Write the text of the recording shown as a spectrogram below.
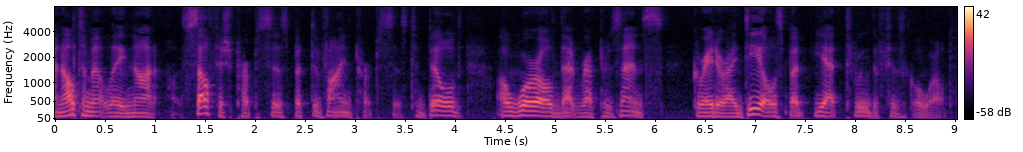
and ultimately not selfish purposes, but divine purposes, to build a world that represents greater ideals, but yet through the physical world.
